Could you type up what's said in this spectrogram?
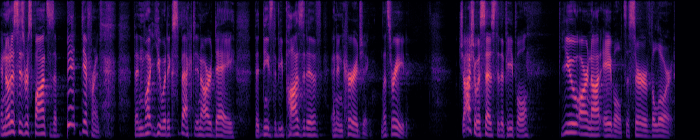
And notice his response is a bit different than what you would expect in our day that needs to be positive and encouraging. Let's read. Joshua says to the people, You are not able to serve the Lord.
